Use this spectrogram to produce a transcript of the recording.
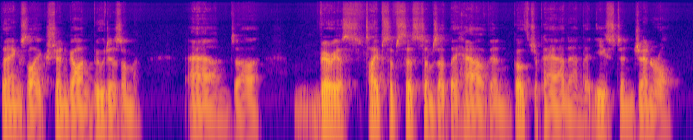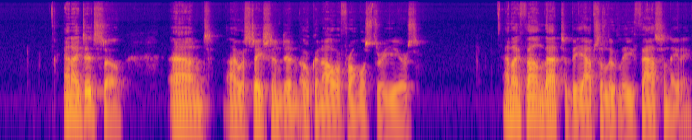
things like Shingon Buddhism and uh, various types of systems that they have in both Japan and the East in general. And I did so. And I was stationed in Okinawa for almost three years. And I found that to be absolutely fascinating.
